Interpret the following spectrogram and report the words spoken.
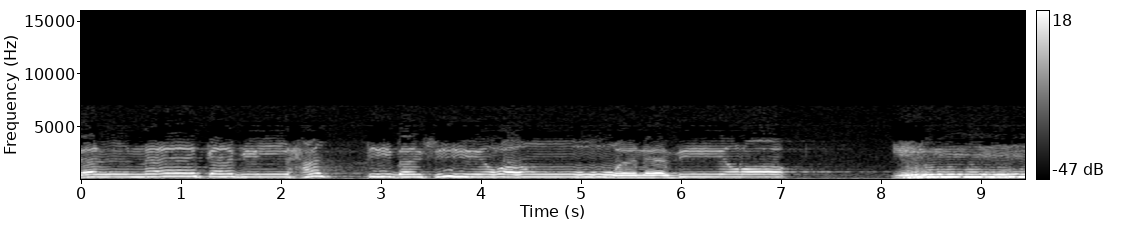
أرسلناك بالحق بشيرا ونذيرا. إن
